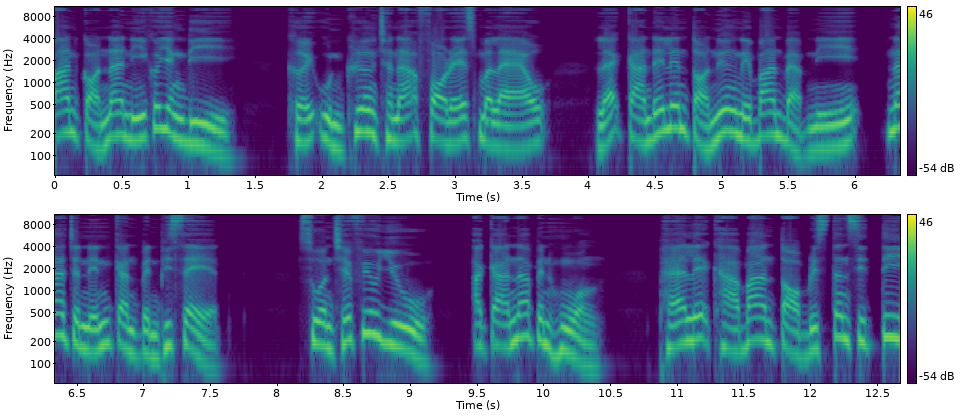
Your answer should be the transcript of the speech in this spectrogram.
บ้านก่อนหน้านี้ก็ยังดี เคยอุ่นเครื่องชนะฟอเรสต์มาแล้ว และการได้เล่นต่อเนื่องในบ้านแบบนี้ น่าจะเน้นกันเป็นพิเศษ ส่วนเชฟฟิลด์ยูอาการน่าเป็นห่วง แพ้เละคาบ้านต่อบริสตันซิตี้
